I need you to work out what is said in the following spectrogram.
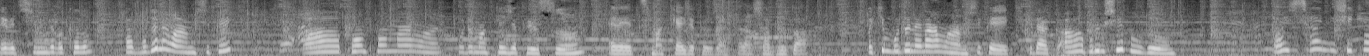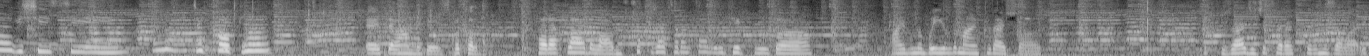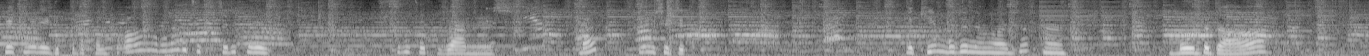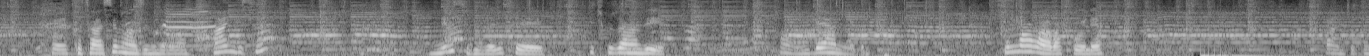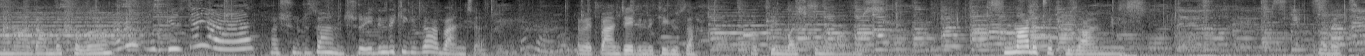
Evet şimdi bakalım. Bak burada ne varmış İpek? Aa pomponlar var. Burada makyaj yapıyorsun. Evet makyaj yapıyoruz arkadaşlar burada. Bakayım burada neler varmış İpek. Bir dakika. Aa burada bir şey buldum. Ay sen ne şeker bir şeysin. Çok tatlı. Evet devam ediyoruz. Bakalım. Taraklar da varmış. Çok güzel taraklar var İpek burada. Ay buna bayıldım arkadaşlar. Güzel cici taraklarımız da var. İpek nereye gitti bakalım. Aa bunlar da çok güzel İpek. Şu da çok güzelmiş. Bak yumuşacık. Bakayım burada ne vardı? Ha. Burada da şöyle kırtasiye malzemeleri var. Hangisi? Neresi güzel İpek? Hiç güzel değil. Tamam beğenmedim. Bunlar var bak böyle. Bence bunlardan bakalım. Bu güzel. Ha şu güzelmiş. Şu elindeki güzel bence. Evet bence elindeki güzel. Bakayım başka ne varmış. Şunlar da çok güzelmiş. Evet.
